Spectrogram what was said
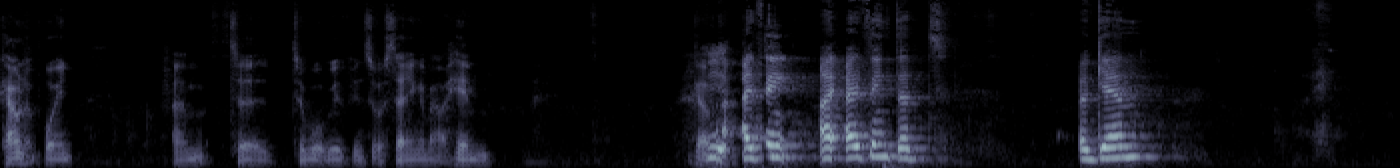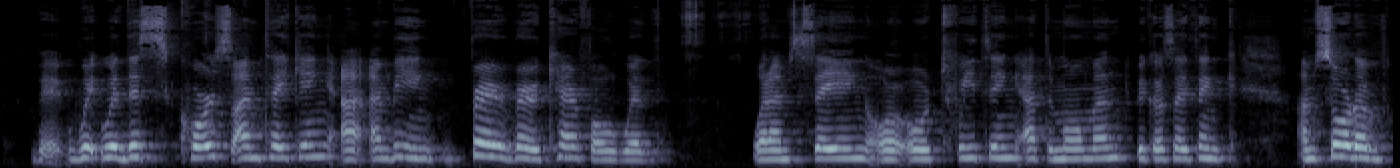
counterpoint um, to to what we've been sort of saying about him. Go. Yeah. I think I, I think that again with, with this course I'm taking, I, I'm being very very careful with what I'm saying or, or tweeting at the moment because I think I'm sort of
